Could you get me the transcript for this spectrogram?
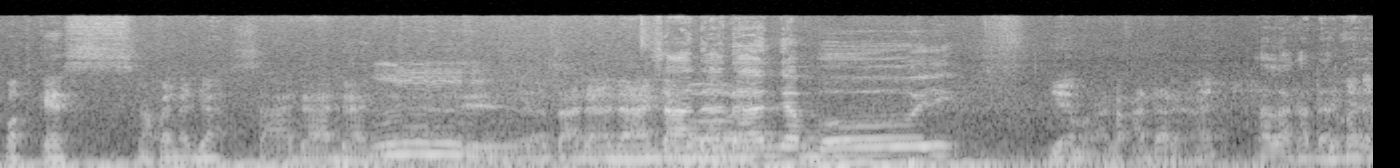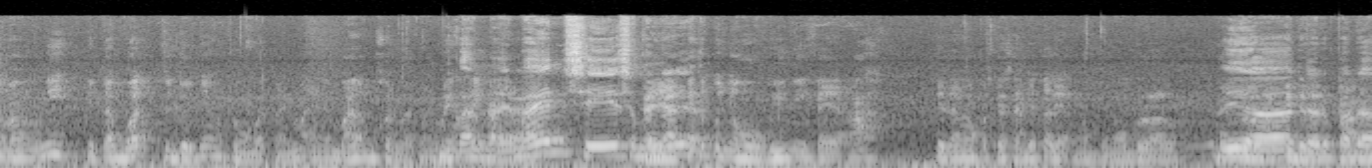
podcast ngapain aja seada-adanya. Hmm. Iya, seada-adanya. boy. Dia emang ala kadarnya. Eh. ala Ya kan kadarnya emang nih kita buat tujuannya cuma buat main-main, bukan buat main-main bukan sih kayak- main-main sih kayak sebenarnya kita punya hobi nih kayak ah kita nge-podcast aja kali ya ngobrol ngobrol Iya daripada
